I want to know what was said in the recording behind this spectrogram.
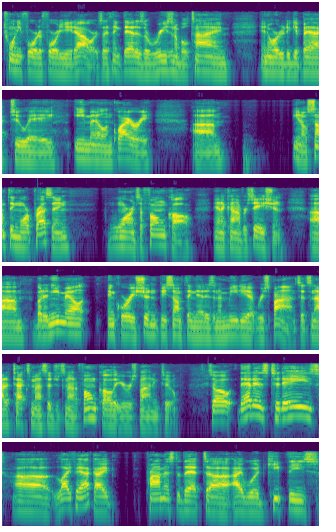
24 to 48 hours. I think that is a reasonable time in order to get back to a email inquiry. Um, you know, something more pressing warrants a phone call and a conversation. Um, but an email inquiry shouldn't be something that is an immediate response. It's not a text message, it's not a phone call that you're responding to. So that is today's uh, life hack. I promised that uh, I would keep these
